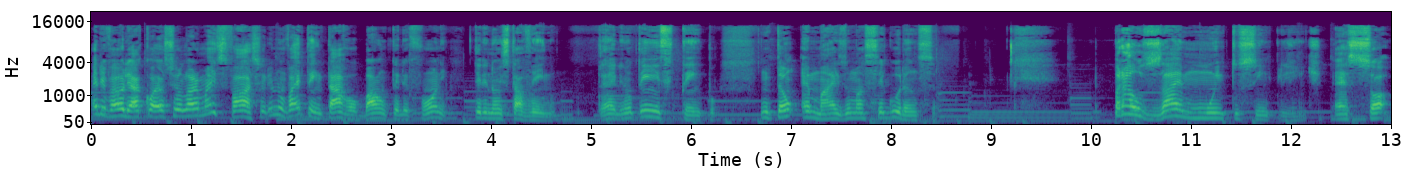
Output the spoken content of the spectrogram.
ele vai olhar qual é o celular mais fácil. Ele não vai tentar roubar um telefone que ele não está vendo. Né? Ele não tem esse tempo. Então é mais uma segurança. Para usar é muito simples, gente. É só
